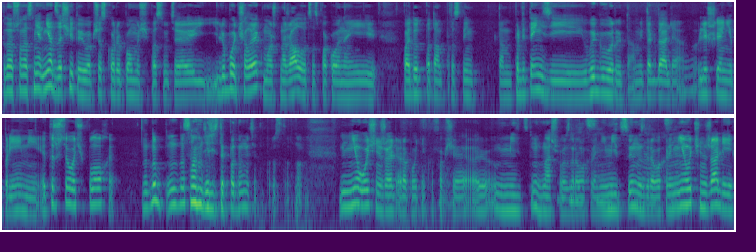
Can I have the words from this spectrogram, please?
потому что у нас нет, нет защиты вообще скорой помощи, по сути. И любой человек может нажаловаться спокойно, и пойдут потом просто им там претензии, выговоры там и так далее, лишение премии. Это же все очень плохо. Ну, ну, на самом деле, если так подумать, это просто, ну, мне очень жаль работников вообще э, меди... ну, нашего здравоохранения, медицины, медицины здравоохранения. Мне очень жаль, и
